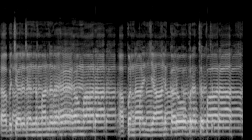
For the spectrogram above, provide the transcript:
ਤਬ ਚਰਨ ਮਨ ਰਹਿ ਹਮਾਰਾ, ਆਪਣਾ ਜਾਨ ਕਰੋ ਪ੍ਰਤਪਾਰਾ।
